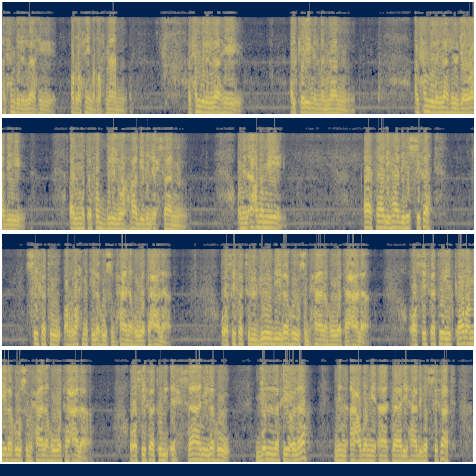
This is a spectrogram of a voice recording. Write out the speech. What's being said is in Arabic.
الحمد لله الرحيم الرحمن. الحمد لله الكريم المنان. الحمد لله الجواد المتفضل الوهاب ذي الإحسان. ومن أعظم آثار هذه الصفات صفة الرحمة له سبحانه وتعالى وصفة الجود له سبحانه وتعالى. وصفة الكرم له سبحانه وتعالى وصفة الإحسان له جل في علاه من أعظم آثار هذه الصفات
